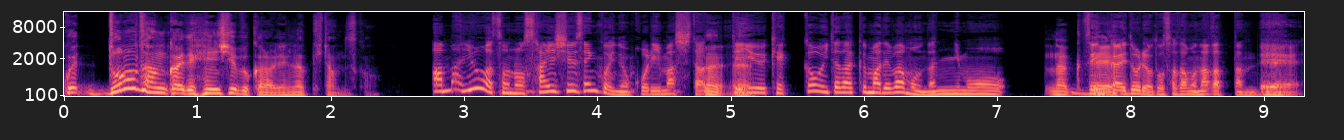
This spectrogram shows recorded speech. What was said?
これどの段階で編集部から連絡来たんですか？あ、まあ、要はその最終選考に残りましたっていう結果をいただくまではもう何にも前回通り音沙汰もなかったんで、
